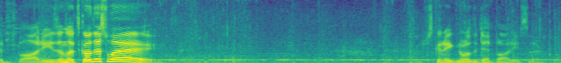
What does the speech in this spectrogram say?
Dead bodies and let's go this way! Just gonna ignore the dead bodies there.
